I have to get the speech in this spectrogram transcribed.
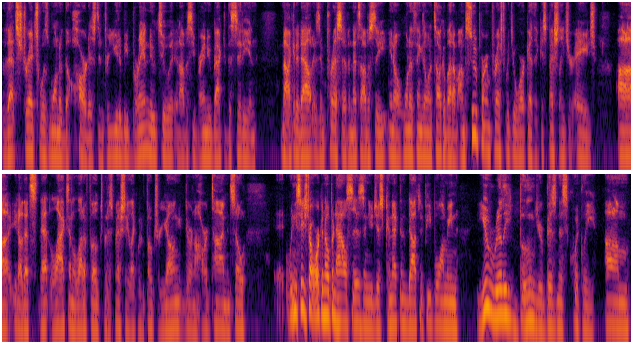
that stretch was one of the hardest. And for you to be brand new to it and obviously brand new back to the city and knocking it out is impressive. And that's obviously, you know, one of the things I want to talk about. I'm, I'm super impressed with your work ethic, especially at your age. Uh, you know, that's that lacks in a lot of folks, but especially like when folks are young during a hard time. And so eh, when you say you start working open houses and you just connecting the dots with people, I mean, you really boomed your business quickly. Um,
